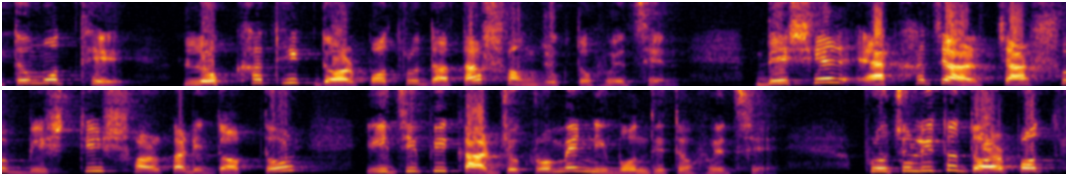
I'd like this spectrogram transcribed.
ইতোমধ্যে লক্ষাধিক দরপত্রদাতা সংযুক্ত হয়েছেন। দেশের এক হাজার চারশো বিশটি সরকারি দপ্তর ইজিপি কার্যক্রমে নিবন্ধিত হয়েছে। প্রচলিত দরপত্র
